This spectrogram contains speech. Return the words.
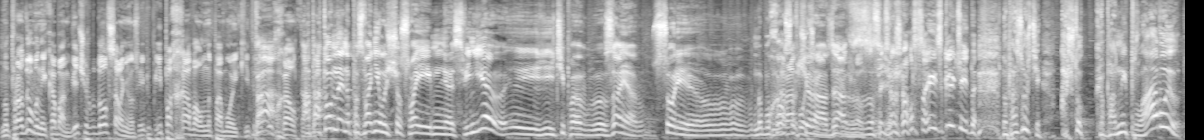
Ну, продуманный кабан. Вечер удался у него. И, и похавал на помойке, и Да. там. а да. потом, наверное, позвонил еще своей свинье и, и типа, Зая, сори, э, набухался На вчера, да, задержался. задержался исключительно. Но послушайте, а что, кабаны плавают?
